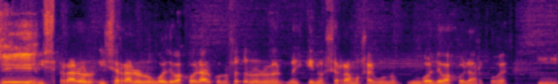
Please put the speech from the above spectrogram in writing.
y Sí. cerraron y cerraron un gol debajo del arco. Nosotros no, no- no es que nos cerramos algún un gol debajo del arco, ¿eh? Mm.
